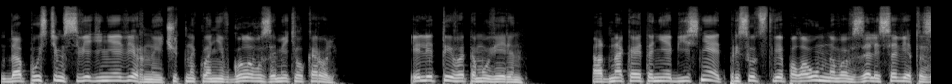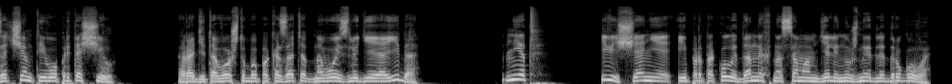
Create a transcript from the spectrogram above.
Допустим, сведения верные», — чуть наклонив голову, заметил король. «Или ты в этом уверен?» Однако это не объясняет присутствие полоумного в зале совета. Зачем ты его притащил? Ради того, чтобы показать одного из людей Аида? Нет. И вещание, и протоколы данных на самом деле нужны для другого.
